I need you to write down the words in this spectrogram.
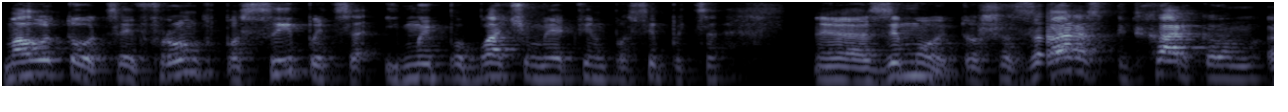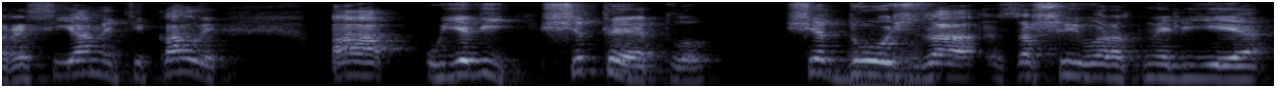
Мало того, цей фронт посипеться, і ми побачимо, як він посипеться е, зимою. Тому що зараз під Харковом росіяни тікали, а уявіть, ще тепло, ще дощ за, за шиворот не лє,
